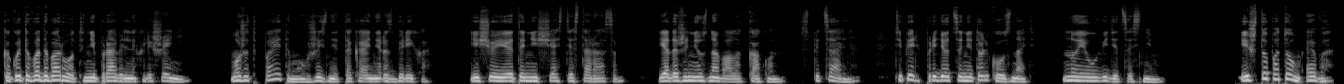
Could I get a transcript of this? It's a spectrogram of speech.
Какой-то водоворот неправильных решений. Может, поэтому в жизни такая неразбериха. Еще и это несчастье с Тарасом. Я даже не узнавала, как он. Специально. Теперь придется не только узнать, но и увидеться с ним. И что потом, Эва?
